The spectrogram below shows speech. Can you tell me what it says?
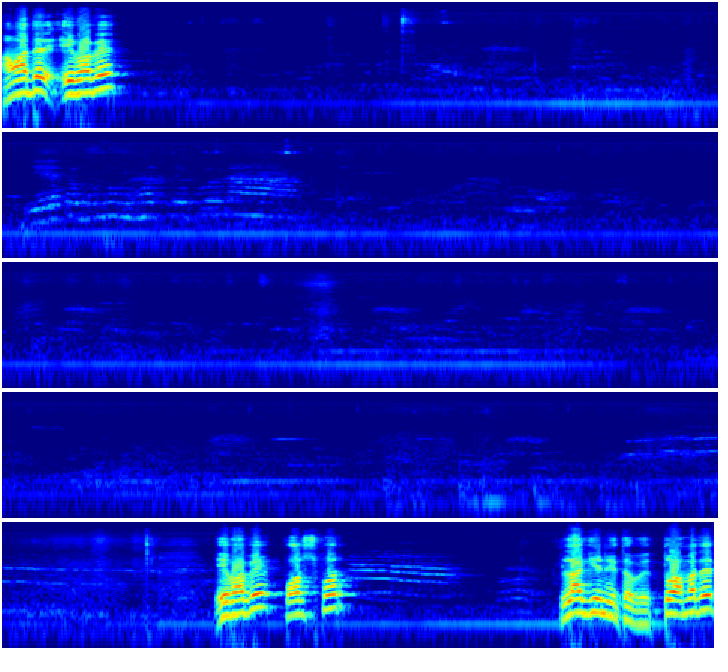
আমাদের এভাবে এভাবে পরস্পর লাগিয়ে নিতে হবে। তো আমাদের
